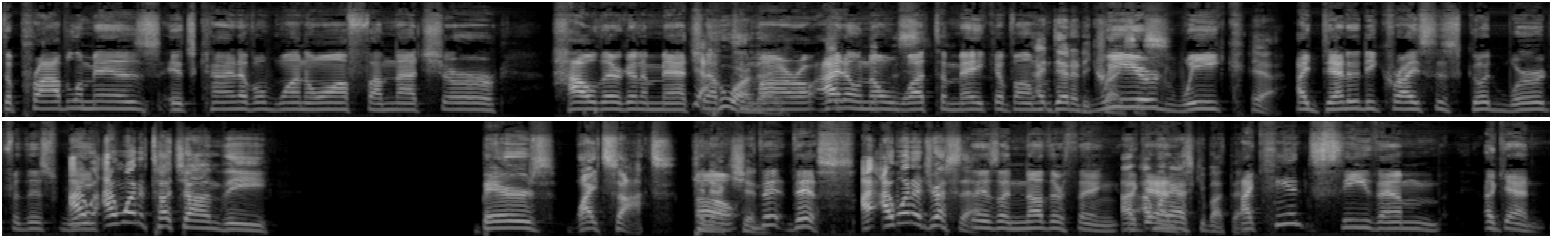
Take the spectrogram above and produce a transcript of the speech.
the problem is it's kind of a one-off i'm not sure how they're going to match Yeah, up tomorrow i don't know what to make of them identity crisis. weird week Yeah. identity crisis good word for this week I, I want to touch on the Bears White Sox Oh, connection. this I, I want to address that. There's another thing. I- I wanna ask you about that. I can't see them again.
